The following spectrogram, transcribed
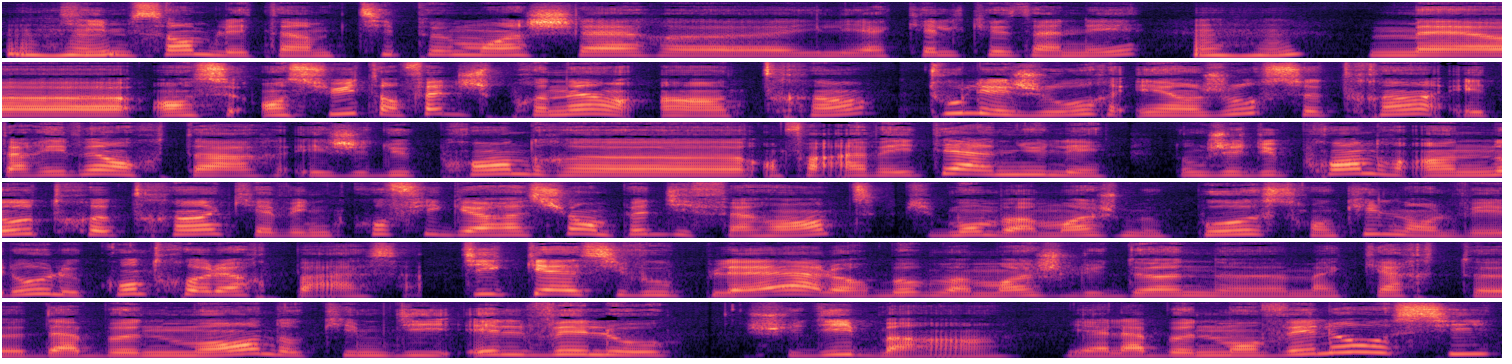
qui, il me semble, était un petit peu moins cher euh, il y a quelques années. Mhm. Mais euh, en- ensuite, en fait, je prenais un, un train tous les jours et un jour, ce train est arrivé en retard et j'ai dû prendre, euh, enfin, avait été annulé. Donc j'ai dû prendre un autre train qui avait une configuration un peu différente. Puis bon, bah moi, je me pose tranquille dans le vélo, le contrôleur passe. Ticket, s'il vous plaît. Alors bon, bah moi, je lui donne ma carte d'abonnement. Donc il me dit et le vélo? Je lui dis ben il y a l'abonnement vélo aussi.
